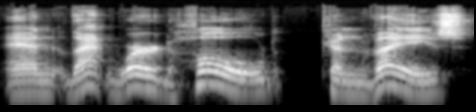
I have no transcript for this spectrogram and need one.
And that word hold conveys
